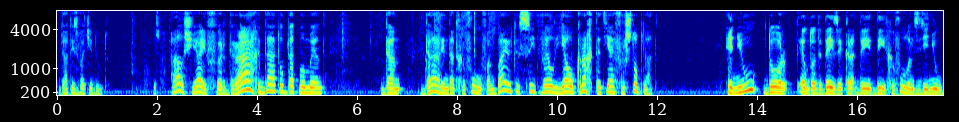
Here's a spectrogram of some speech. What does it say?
Dat is wat je doet. Dus als jij verdraagt dat op dat moment, dan daar in dat gevoel van buiten zit wel jouw kracht dat jij verstopt dat. En nu, door, omdat de- deze, die gevoelens die nu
